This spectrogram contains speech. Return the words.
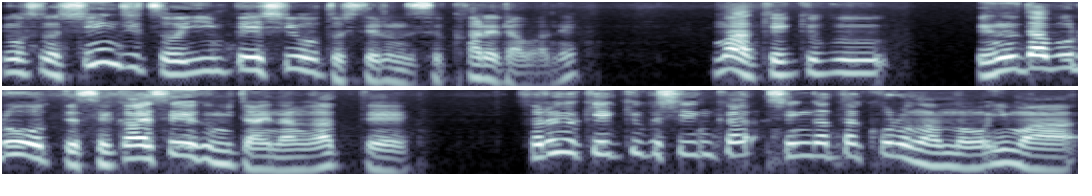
要するに真実を隠蔽しようとしてるんですよ、彼らはね。まあ結局、NWO って世界政府みたいなのがあって、それが結局新新型コロナの今、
